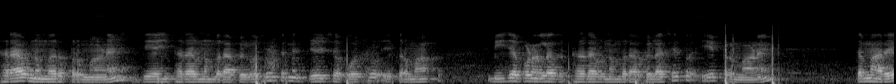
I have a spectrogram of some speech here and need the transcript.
ઠરાવ નંબર પ્રમાણે જે અહીં ઠરાવ નંબર આપેલો છે, તમે જોઈ શકો છો, એ ક્રમાંક બીજા પણ અલગ ઠરાવ નંબર આપેલા છે, તો એ પ્રમાણે તમારે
